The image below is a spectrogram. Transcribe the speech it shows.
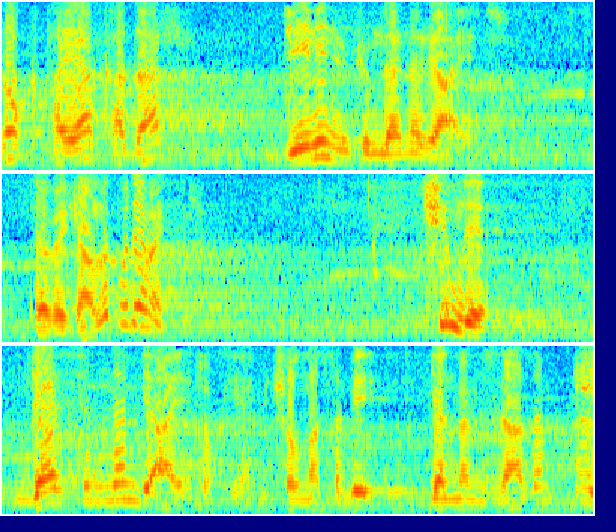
noktaya kadar dinin hükümlerine riayet. Tevbekarlık bu demektir. Şimdi dersimden bir ayet okuyayım. Hiç olmazsa bir gelmemiz lazım.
